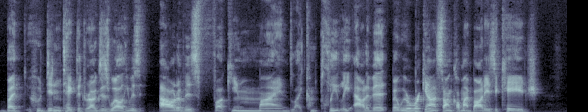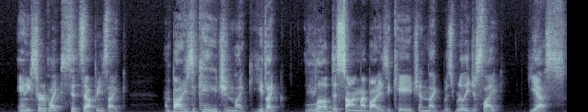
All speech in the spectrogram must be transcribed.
but who didn't take the drugs as well. He was out of his fucking mind, like completely out of it. But we were working on a song called "My Body's a Cage," and he sort of like sits up and he's like, "My body's a cage," and like he like loved the song "My Body's a Cage," and like was really just like, "Yes,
